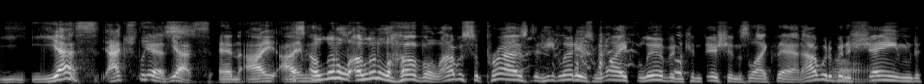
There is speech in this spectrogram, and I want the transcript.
Y- yes, actually, Yes. yes. And I, I'm a little a little hovel. I was surprised that he let his wife live in conditions like that. I would have been Oh. ashamed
